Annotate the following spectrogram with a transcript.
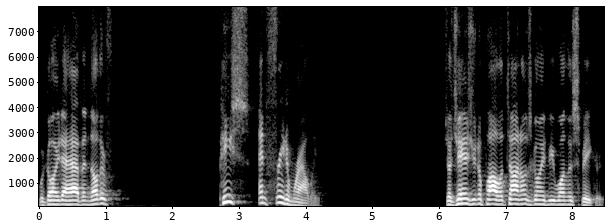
We're going to have another peace and freedom rally. Judge Andrew Napolitano is going to be one of the speakers,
